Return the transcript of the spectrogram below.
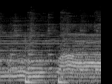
มา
